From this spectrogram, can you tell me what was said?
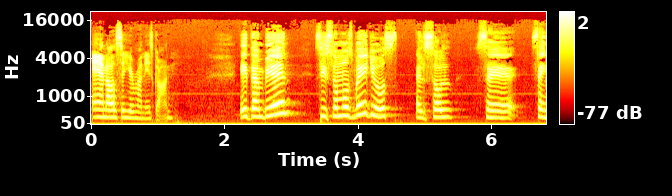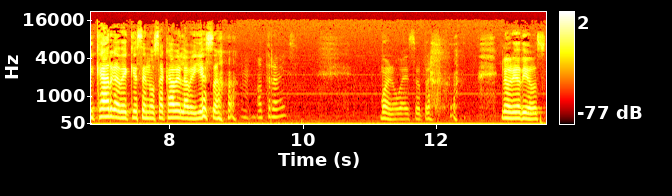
And also your money's gone. Y también, si somos bellos, el sol se, se encarga de que se nos acabe la belleza. Otra vez? Bueno, voy a decir otra. Gloria a Dios.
